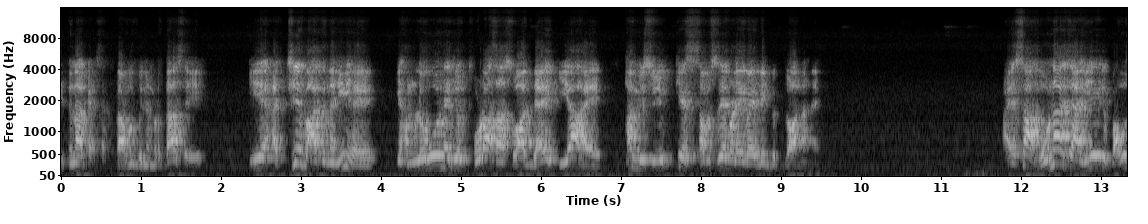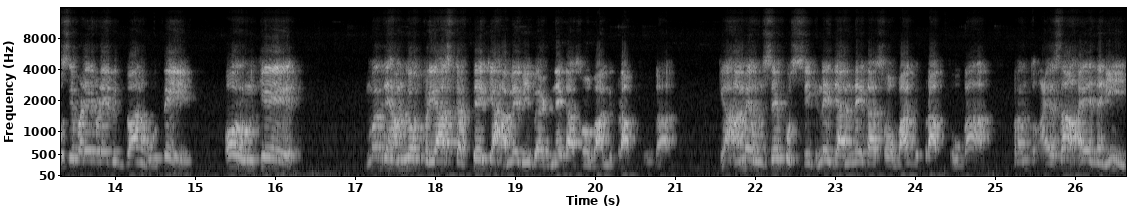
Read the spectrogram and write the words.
इतना कह सकता हूँ विनम्रता से। ये अच्छी बात नहीं है कि हम लोगों ने जो थोड़ा सा स्वाध्याय किया है, हम इस युग के सबसे बड़े वैदिक विद्वान हैं। ऐसा होना चाहिए कि बहुत से बड़े बड़े विद्वान होते और उनके मध्य हम लोग प्रयास करते क्या हमें भी बैठने का सौभाग्य प्राप्त होगा क्या हमें उनसे कुछ सीखने, जानने का सौभाग्य प्राप्त होगा। परंतु ऐसा है नहीं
